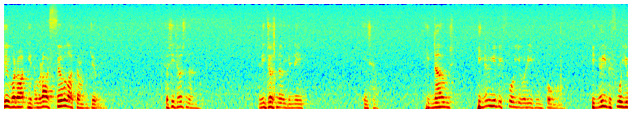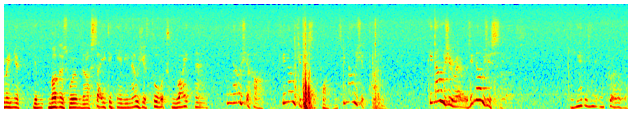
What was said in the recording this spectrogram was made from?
do what I you know what I feel like I'm doing? Because he does know. And he does know you need his help. He knows he knew you before you were even born. He knew you before you were in your, your mother's womb, and I'll say it again, he knows your thoughts right now. He knows your heart. He knows your disappointments. He knows your pain. He knows your errors. He knows your sins. And yet isn't it incredible?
